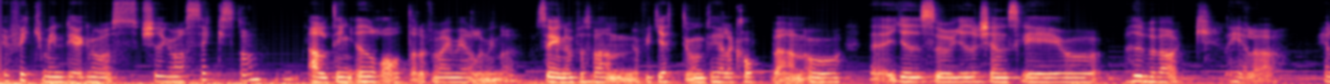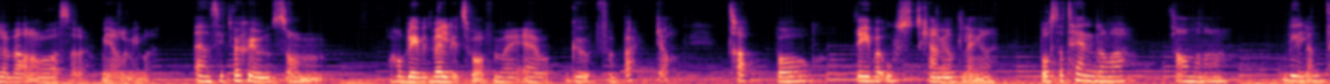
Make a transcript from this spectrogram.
Jag fick min diagnos 2016. Allting urartade för mig mer eller mindre. Synen försvann, jag fick jätteont i hela kroppen och eh, ljus och ljudkänslig och huvudvärk. Hela, hela världen rasade mer eller mindre. En situation som har blivit väldigt svår för mig är att gå upp för backar. Trappor, riva ost kan jag inte längre. Borsta tänderna, armarna, vill inte.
